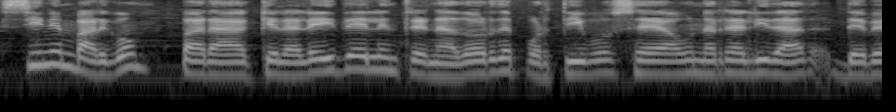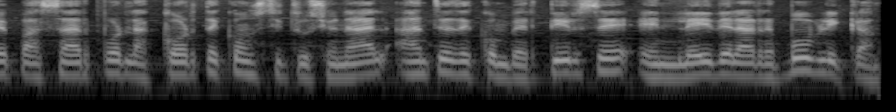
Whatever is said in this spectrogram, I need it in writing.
Sin embargo, para que la ley del entrenador deportivo sea una realidad, debe pasar por la Corte Constitucional antes de convertirse en ley de la República.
